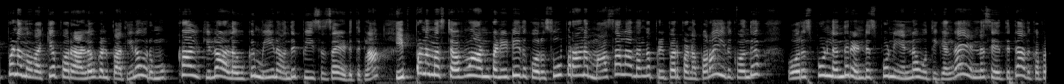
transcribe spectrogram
இப்போ நம்ம வைக்க போகிற அளவுகள் பார்த்தீங்கன்னா ஒரு முக்கால் கிலோ அளவுக்கு மீனை வந்து பீசஸாக எடுத்துக்கலாம். இப்போ நம்ம ஸ்டவ் ஆன் பண்ணிவிட்டு இதுக்கு ஒரு சூப்பரான மசாலா தாங்க ப்ரிப்பேர் பண்ண போகிறோம் இதுக்கு வந்து ஒரு ஸ்பூன்லேருந்து ரெண்டு ஸ்பூன் எண்ணெய் ஊற்றிக்கங்க எண்ணெய் சேர்த்துட்டு அதுக்கப்புறம்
